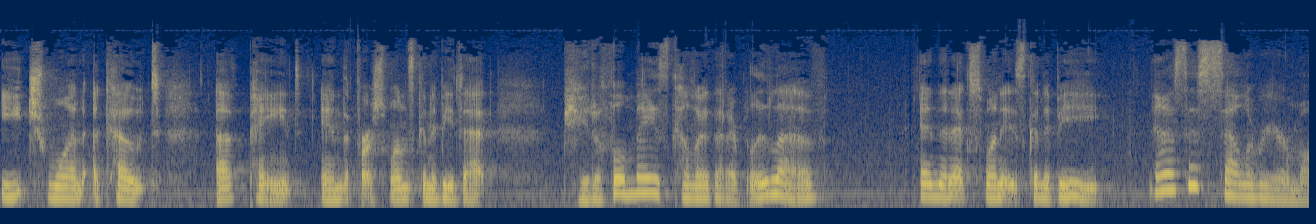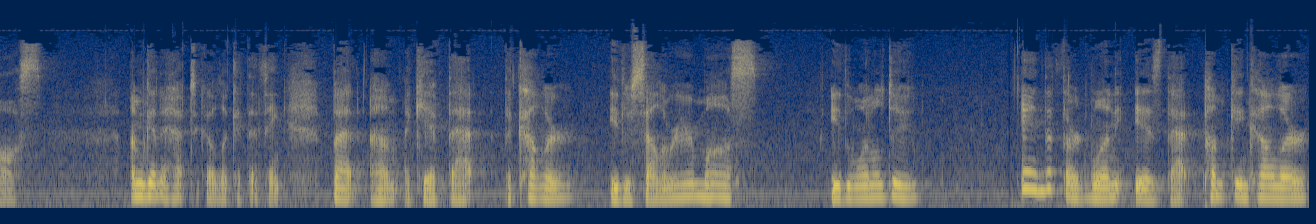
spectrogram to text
each one a coat of paint, and the first one's going to be that beautiful maize color that I really love. And the next one is going to be, now is this celery or moss? I'm going to have to go look at the thing. But um, I give that the color, either celery or moss. Either one will do. And the third one is that pumpkin color.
